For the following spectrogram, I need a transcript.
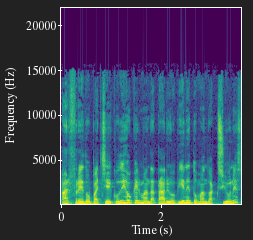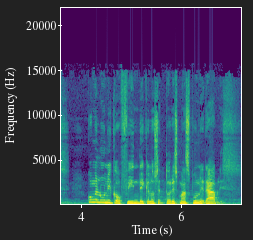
Alfredo Pacheco dijo que el mandatario viene tomando acciones con el único fin de que los sectores más vulnerables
